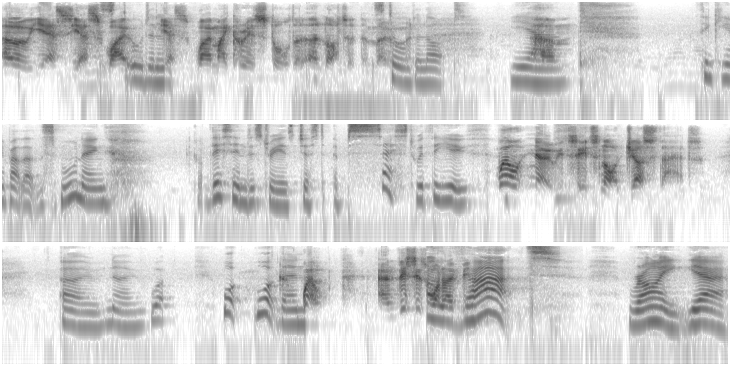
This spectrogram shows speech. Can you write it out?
Oh yes, yes. Why? Stalled a l- Yes, why my career's stalled a, a lot at the moment. Stalled a lot. Yeah. Um, Thinking about that this morning. God, this industry is just obsessed with the youth. Well, no, it's it's not just that. Oh no. What? What? What then? Well, and this is what oh, I've been. that. Right. Yeah.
